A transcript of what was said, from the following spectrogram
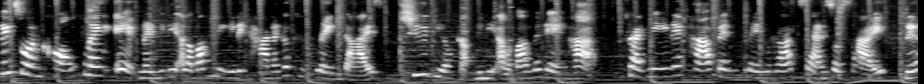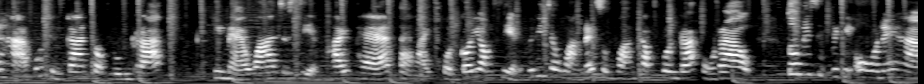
ในส่วนของเพลงเอกในมินิอัลบั้มนี้นะคะนั่นก็คือเพลง Dice ชื่อเดียวกับมินิอัลบั้มนั่นเองค่ะแทร็กนี้นะคะเป็นเพลงรักแสนสดใส เนื้อหาพูดถึงการตกหลุมรัก ที่แม้ว่าจะเสี่ยงพ่ายแพ้ แต่หลายคนก็ยอมเสี่ยงเพื่อที่จะหวังได้สมหวังกับคนรักของเรา ตัวมิวสิกวิดีโอนะคะ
